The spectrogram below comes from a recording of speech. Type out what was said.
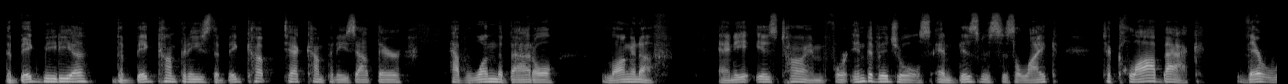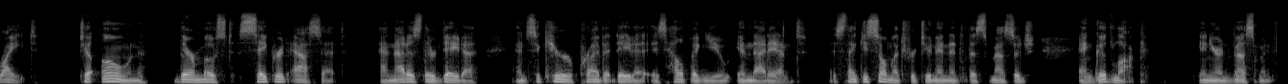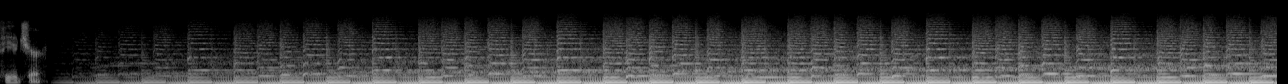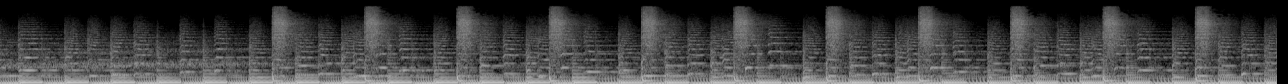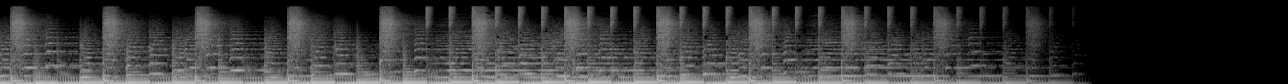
The big media, the big companies, the big tech companies out there have won the battle long enough. And it is time for individuals and businesses alike to claw back their right to own their most sacred asset, and that is their data. And Sekur Private Data is helping you in that end. As thank you so much for tuning into this message and good luck in your investment future.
